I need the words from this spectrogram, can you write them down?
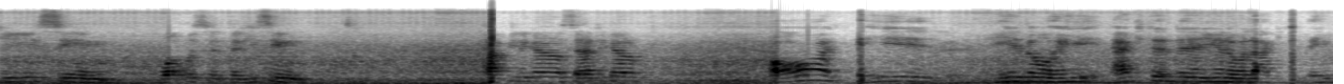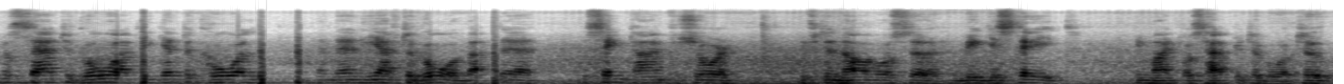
he seem? What was it? Did he seem happy to go? Sad to go? Oh, he, you know, he acted, uh, you know, like he was sad to go out. He get the call, and then he have to go. But uh, at the same time, for sure, if the now was a big estate, he might was happy to go too.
